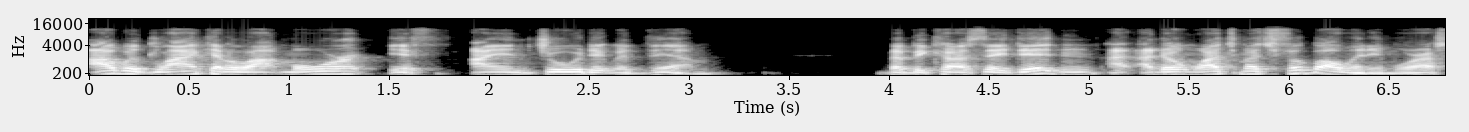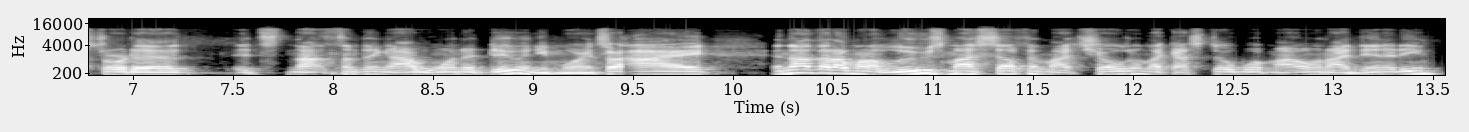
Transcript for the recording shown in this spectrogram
I would like it a lot more if I enjoyed it with them. But because they didn't, I, I don't watch much football anymore. I sort of, it's not something I want to do anymore. And so I, and not that I want to lose myself and my children, like I still want my own identity,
